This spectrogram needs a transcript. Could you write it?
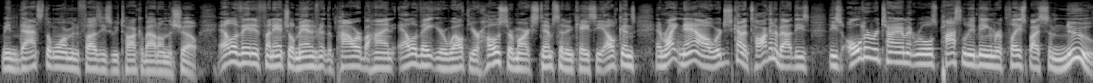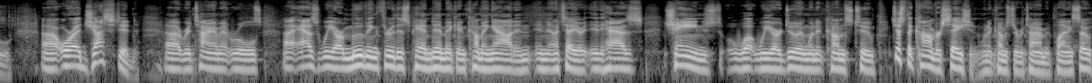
I mean, that's the warm and fuzzies we talk about on the show. Elevated Financial Management, the power behind Elevate Your Wealth. Your hosts are Mark Stimson and Casey Elkins. And right now, we're just kind of talking about these, these older retirement rules possibly being replaced by some new uh, or adjusted uh, retirement rules uh, as we are moving through this pandemic and coming out. And, and I tell you, it has changed what we are doing when it comes to just the conversation when it comes to retirement planning. So,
